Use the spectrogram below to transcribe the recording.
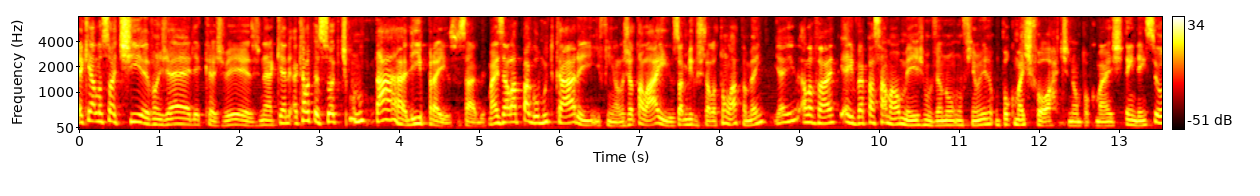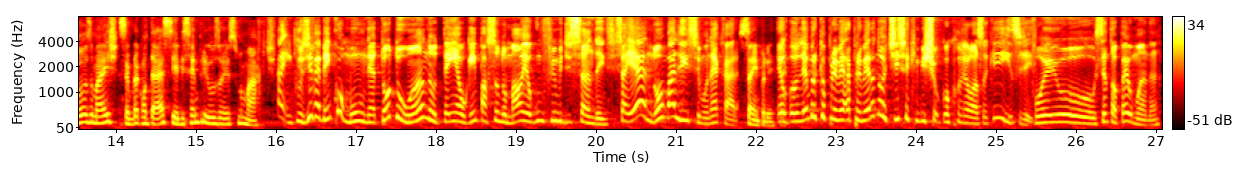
É aquela sua tia evangélica, às vezes, né? Aquela, aquela pessoa que, tipo, não tá ali pra isso, sabe? Mas ela pagou muito caro e, enfim, ela já tá lá e os amigos dela estão lá também. E aí ela vai, e aí vai passar mal mesmo, vendo um filme um pouco mais forte, né? Um pouco mais tendencioso, mas sempre acontece e eles sempre usam isso no marketing. Ah, inclusive é bem comum, né? Todo ano tem alguém passando mal em algum filme de Sundance. Isso aí é normalíssimo, né, cara? Sempre. Eu, eu lembro que a primeira, a primeira notícia que me chocou com relação. Que isso, gente? Foi o Centopeia Humana.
